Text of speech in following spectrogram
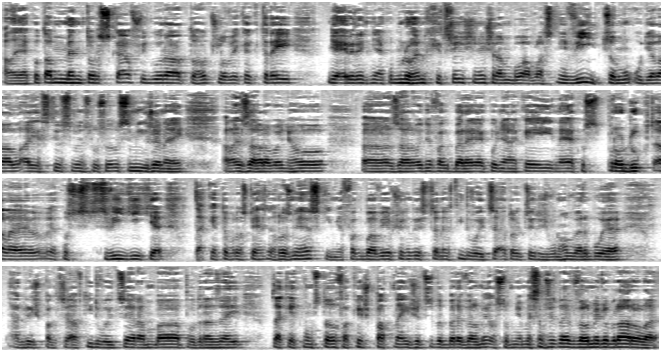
ale jako ta mentorská figura toho člověka, který je evidentně jako mnohem chytřejší než Rambo a vlastně ví, co mu udělal a je s tím svým způsobem smířený, ale zároveň ho zároveň fakt bere jako nějaký, ne jako produkt, ale jako svý dítě, tak je to prostě hrozně hezký. Mě fakt baví všechny ty scény v té dvojce a trojce, když on ho verbuje a když pak třeba v té dvojce Ramba podrazej, tak jak on z toho fakt je špatný, že si to bere velmi osobně. Myslím si, že to je velmi dobrá role.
